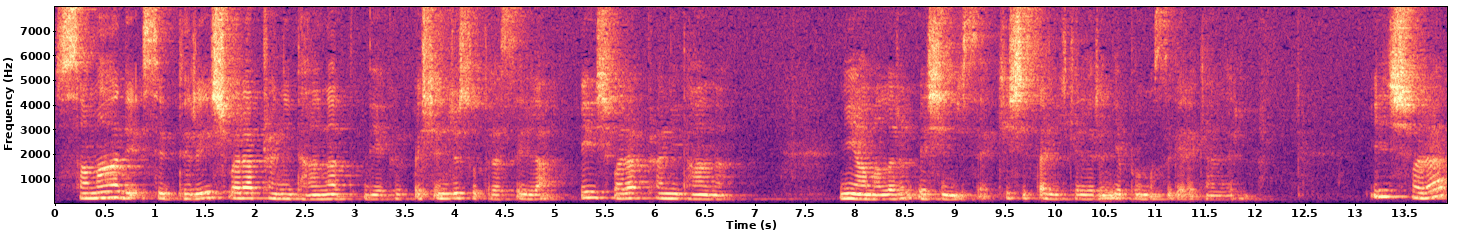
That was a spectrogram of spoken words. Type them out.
Samadhi Siddhirishvara Pranidhana diye 45. sutrasıyla Ishvara Pranidhana niyamaların beşincisi, kişisel ilkelerin yapılması gerekenlerin. İşvara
